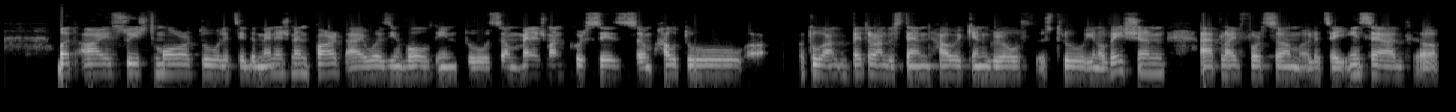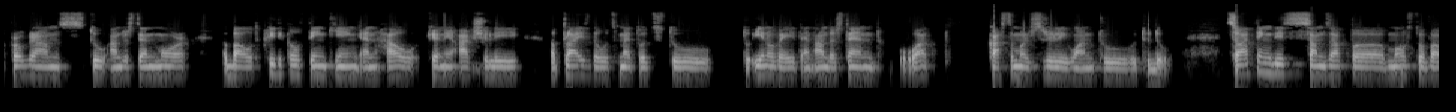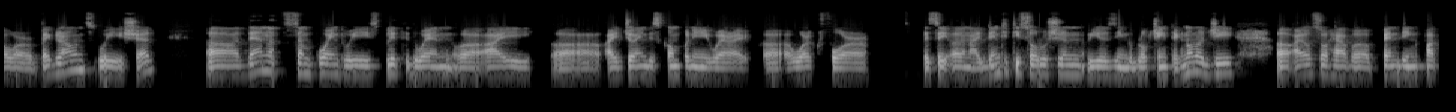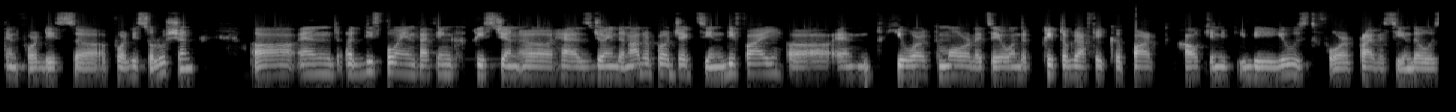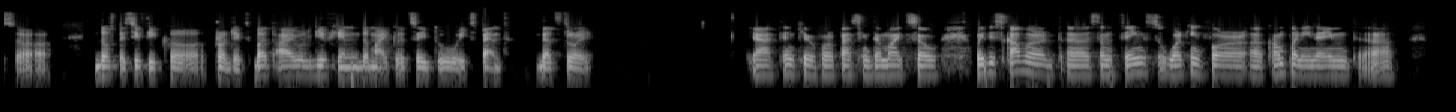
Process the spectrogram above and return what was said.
But I switched more to, let's say, the management part. I was involved into some management courses, some how to uh, to un- better understand how we can grow through innovation. I applied for some, let's say, INSEAD uh, programs to understand more about critical thinking and how can you actually apply those methods to to innovate and understand what customers really want to to do. So I think this sums up uh, most of our backgrounds we shared. Uh, then at some point we split it when uh, I uh, I joined this company where I uh, work for let's say an identity solution using blockchain technology. I also have a pending patent for this for this solution. Uh, and at this point, I think Christian uh, has joined another project in DeFi, uh, and he worked more, let's say, on the cryptographic part. How can it be used for privacy in those uh, those specific uh, projects? But I will give him the mic, let's say, to expand that story. Yeah, thank you for passing the mic. So we discovered uh, some things working for a company named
